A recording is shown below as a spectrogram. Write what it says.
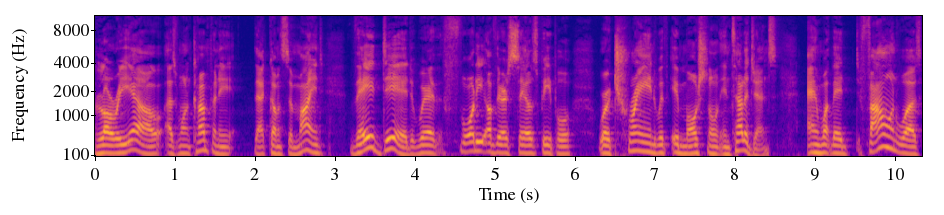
L'Oreal, as one company that comes to mind, they did where 40 of their salespeople were trained with emotional intelligence. And what they found was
